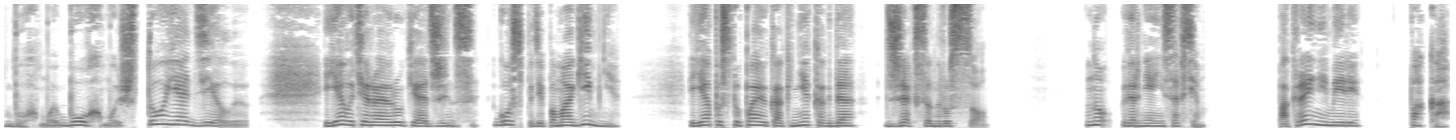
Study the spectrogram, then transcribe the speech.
Бог мой, бог мой, что я делаю? Я вытираю руки от джинсы. Господи, помоги мне. Я поступаю как некогда Джексон Руссо. Ну, вернее, не совсем. По крайней мере, пока.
